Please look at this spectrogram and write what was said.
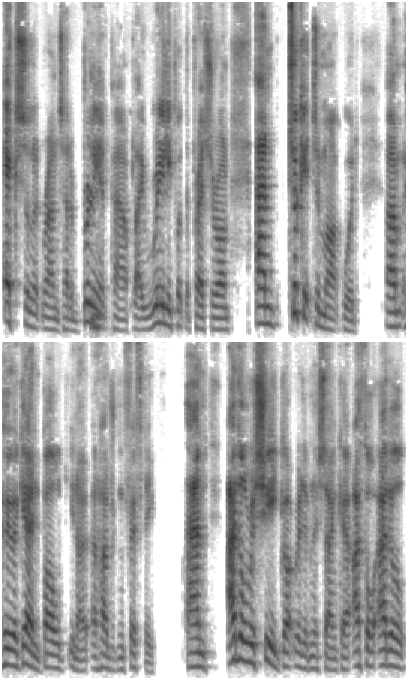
excellent runs, had a brilliant mm. power play, really put the pressure on, and took it to Mark Wood, um, who again bowled, you know, at 150. And Adil Rashid got rid of Nissanka. I thought Adil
